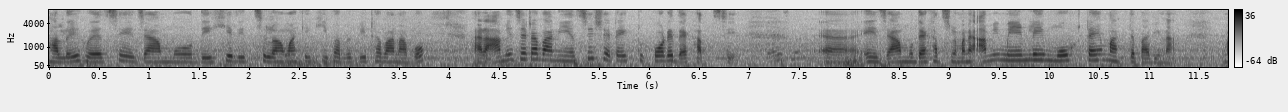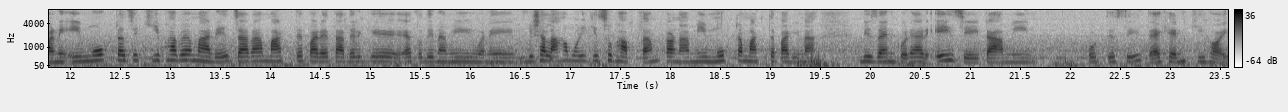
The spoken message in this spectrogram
ভালোই হয়েছে। এই যে আম্মু দেখিয়ে দিচ্ছিল আমাকে কীভাবে পিঠা বানাবো। আর আমি যেটা বানিয়েছি সেটা একটু পরে দেখাচ্ছি। এই যে আম্মু দেখাচ্ছিল। মানে আমি মেনলি মুখটাই মারতে পারি না। মানে এই মুখটা যে কীভাবে মারে, যারা মারতে পারে তাদেরকে এতদিন আমি মানে বিশাল আহামরি কিছু ভাবতাম। কারণ আমি মুখটা মারতে পারি না ডিজাইন করে। আর এই যে এটা আমি করতেছি, দেখেন কি হয়।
